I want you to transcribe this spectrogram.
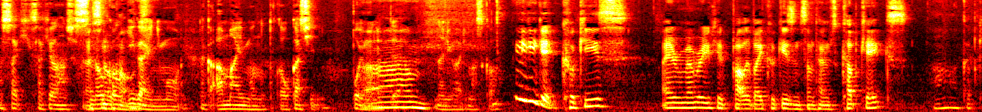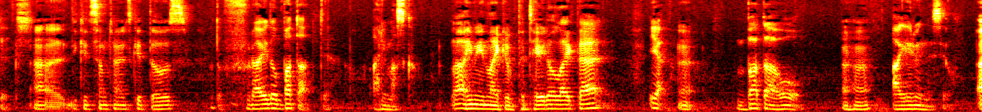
さっき先ほど話したスノーコーン以外にもなんか甘いものとかお菓子っぽいものって何がありますか？Um, you can get cookies. I remember you could probably buy cookies and sometimes cupcakes. ああカップケーキス Uh, you could sometimes get those. あとフライドバターってありますか Uh, you mean like a potato like that? いや Uh バターを huh. 揚げるんですよ Uh,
